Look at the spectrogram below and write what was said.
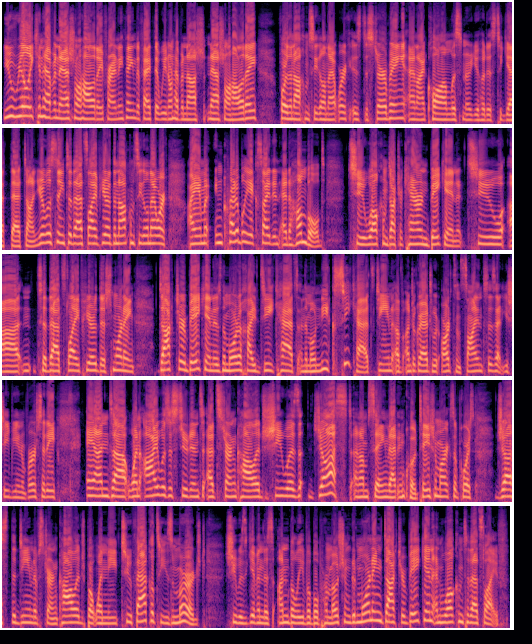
You really can have a national holiday for anything. The fact that we don't have a nas- national holiday for the Nachum Segal Network is disturbing, and I call on listener Yehudis to get that done. You're listening to That's Life here at the Nachum Siegel Network. I am incredibly excited and humbled to welcome Dr. Karen Bacon to uh, to That's Life here this morning. Dr. Bacon is the Mordechai D. Katz and the Monique C. Katz Dean of Undergraduate Arts and Sciences at Yeshiva University. And uh, when I was a student at Stern College, she was just, and I'm saying that in quotation marks, of just the Dean of Stern College. But when the two faculties merged, she was given this unbelievable promotion. Good morning, Dr. Bacon, and welcome to That's Life.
